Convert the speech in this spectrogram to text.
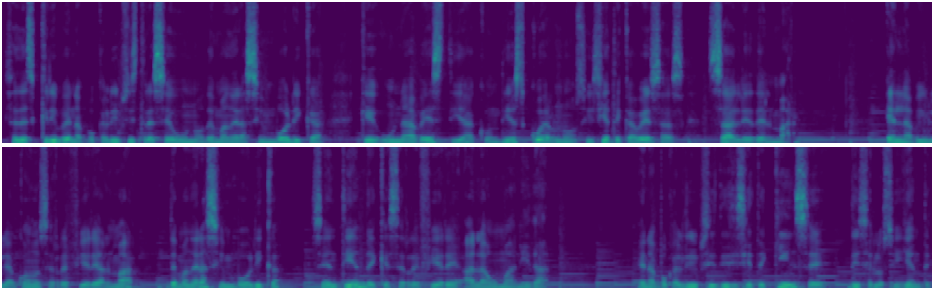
se describe en Apocalipsis 13.1 de manera simbólica que una bestia con diez cuernos y siete cabezas sale del mar. En la Biblia cuando se refiere al mar, de manera simbólica, se entiende que se refiere a la humanidad. En Apocalipsis 17.15 dice lo siguiente,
